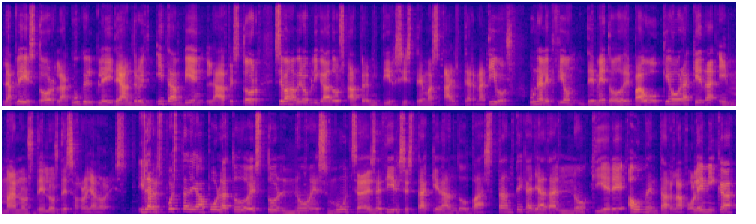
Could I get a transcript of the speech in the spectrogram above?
la Play Store, la Google Play de Android y también la App Store se van a ver obligados a permitir sistemas alternativos, una elección de método de pago que ahora queda en manos de los desarrolladores. Y la respuesta de Apple a todo esto no es mucha, es decir, se está quedando bastante callada, no quiere aumentar la polémica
